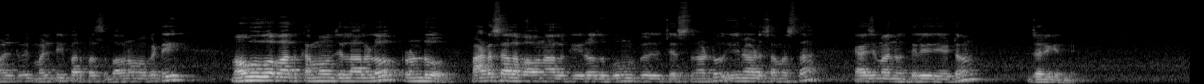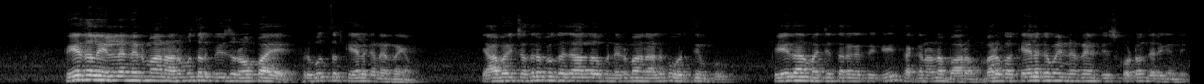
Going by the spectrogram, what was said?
మల్టీ మల్టీపర్పస్ భవనం ఒకటి మహబూబాబాద్ ఖమ్మం జిల్లాలలో రెండు పాఠశాల భవనాలకు ఈరోజు భూమి పూజ చేస్తున్నట్టు ఈనాడు సంస్థ యాజమాన్యం తెలియజేయటం జరిగింది. పేదల ఇళ్ళ నిర్మాణ అనుమతుల ఫీజు రూపాయే ప్రభుత్వ కీలక నిర్ణయం. యాభై చదరపు గజాల్లోపు నిర్మాణాలకు వర్తింపు. పేద మధ్యతరగతికి తగ్గనున్న భారం. మరొక కీలకమైన నిర్ణయం తీసుకోవడం జరిగింది.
